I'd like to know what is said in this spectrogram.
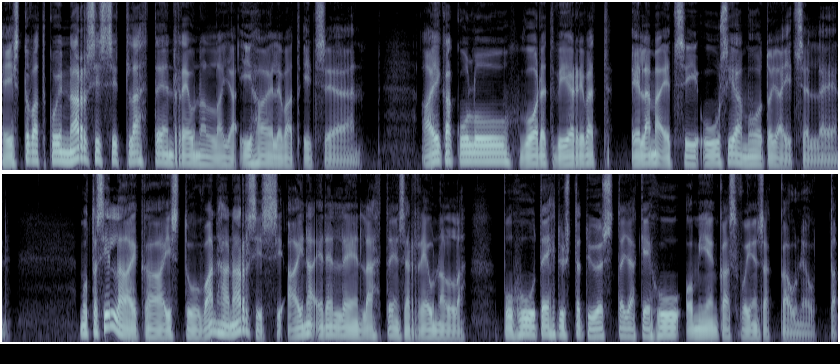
He istuvat kuin narsissit lähteen reunalla ja ihailevat itseään. Aika kuluu, vuodet vierivät, elämä etsii uusia muotoja itselleen. Mutta sillä aikaa istuu vanha narsissi aina edelleen lähteensä reunalla, puhuu tehdystä työstä ja kehuu omien kasvojensa kauneutta.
